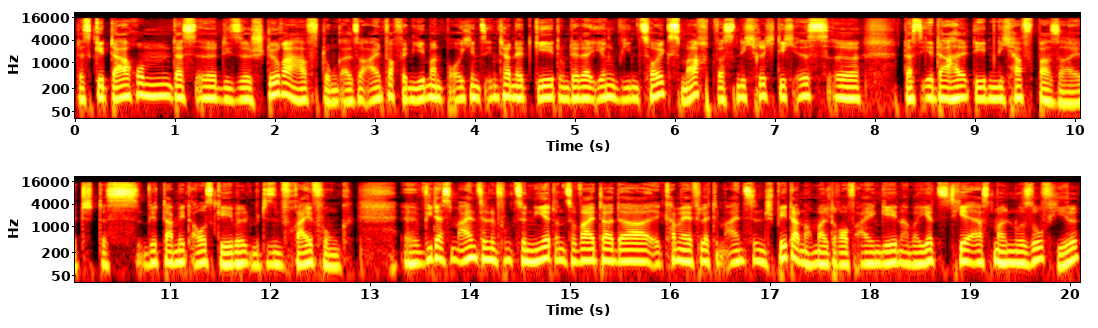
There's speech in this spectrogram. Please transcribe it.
Das geht darum, dass äh, diese Störerhaftung, also einfach, wenn jemand bei euch ins Internet geht und der da irgendwie ein Zeugs macht, was nicht richtig ist, äh, dass ihr da halt eben nicht haftbar seid. Das wird damit ausgehebelt mit diesem Freifunk. Äh, wie das im Einzelnen funktioniert und so weiter, da kann man ja vielleicht im Einzelnen später nochmal drauf eingehen, aber jetzt hier erstmal nur so viel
